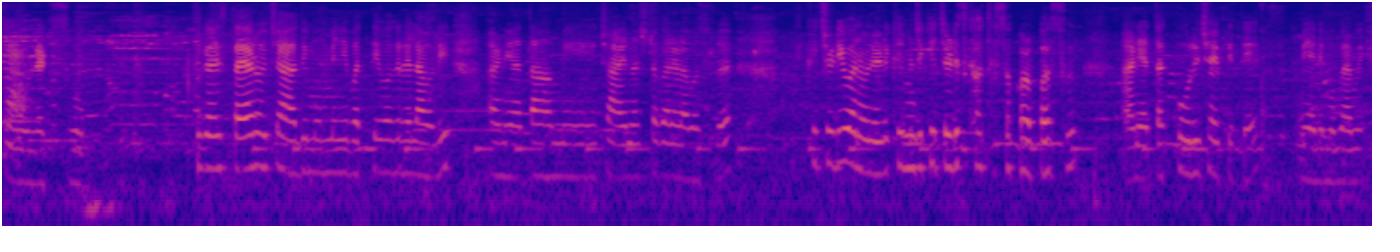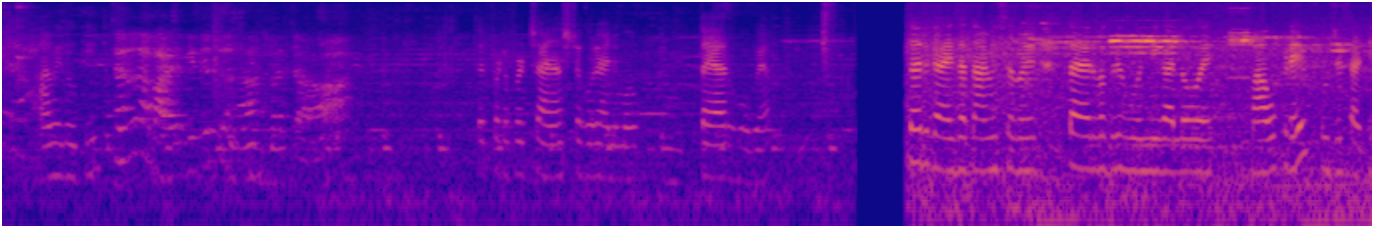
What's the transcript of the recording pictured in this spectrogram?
सो लेट्स गो गॅस तयार व्हायच्या आधी मम्मीने बत्ती वगैरे लावली आणि आता आम्ही चाय नाश्ता करायला बसलो आहे खिचडी बनवलेली. खि म्हणजे खिचडीच खातो सकाळपासून. आणि आता कोरी चाय पिते. मी आणि मम्मी आम्ही आम्ही दोघी. तर फटाफट चाय नाश्ता करूया आणि मग तयार होऊया. तर गायज आता आम्ही सगळे तयार वगैरे होऊन निघालो आहे भाऊकडे पूजेसाठी.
